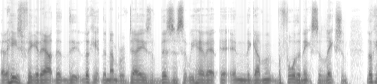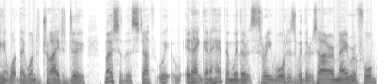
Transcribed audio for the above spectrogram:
Uh, he's figured out that the, looking at the number of days of business that we have at, in the government before the next election, looking at what they want to try to do, most of this stuff, we, it ain't going to happen. Whether it's Three Waters, whether it's RMA reform,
